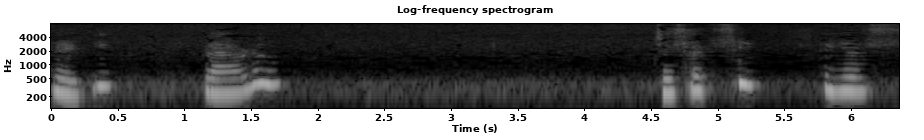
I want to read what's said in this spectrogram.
maybe, but I don't know. Just have to see, I guess.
